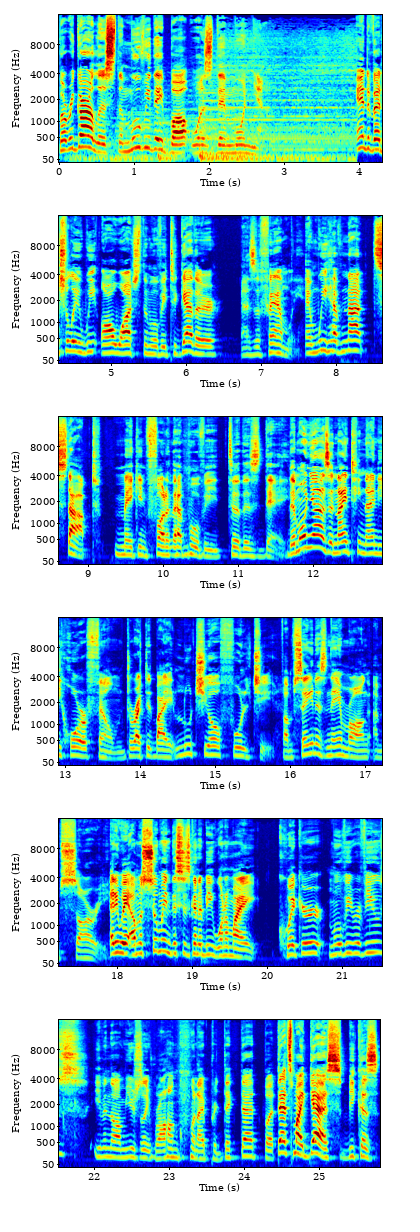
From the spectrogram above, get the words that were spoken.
But regardless, the movie they bought was Demonia. And eventually we all watched the movie together as a family. And we have not stopped making fun of that movie to this day. Demonia is a 1990 horror film directed by Lucio Fulci. If I'm saying his name wrong, I'm sorry. Anyway, I'm assuming this is gonna be one of my quicker movie reviews, even though I'm usually wrong when I predict that, but that's my guess because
